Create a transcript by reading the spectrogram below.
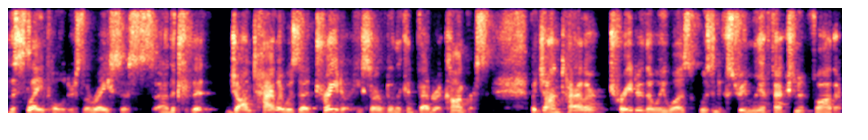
the slaveholders, the racists. Uh, the, the, John Tyler was a traitor. He served in the Confederate Congress, but John Tyler, traitor though he was, was an extremely affectionate father.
